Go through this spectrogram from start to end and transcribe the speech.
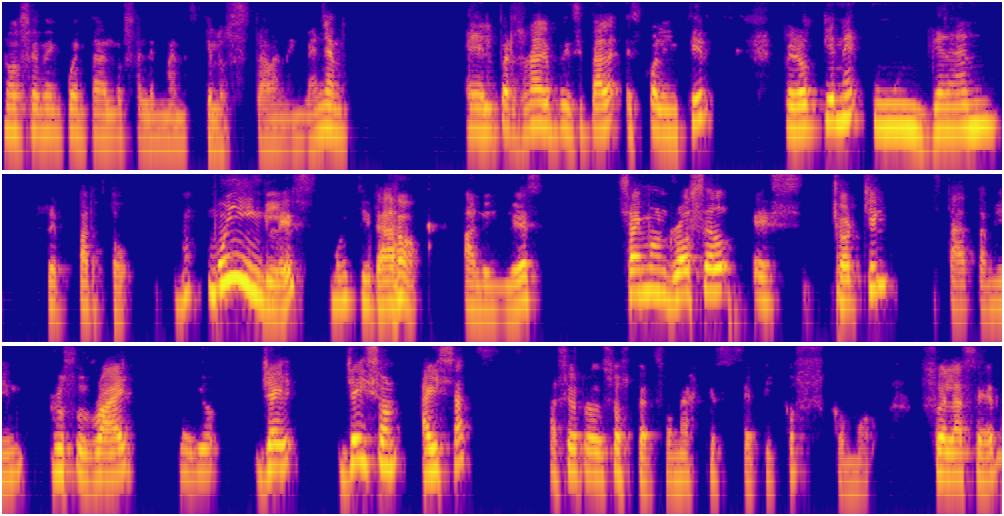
no se den cuenta los alemanes que los estaban engañando. El personaje principal es Colin Firth, pero tiene un gran reparto, muy inglés, muy tirado a lo inglés. Simon Russell es Churchill, está también Russell Wright, J Jason Isaacs hace otro de esos personajes épicos como suele hacer.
